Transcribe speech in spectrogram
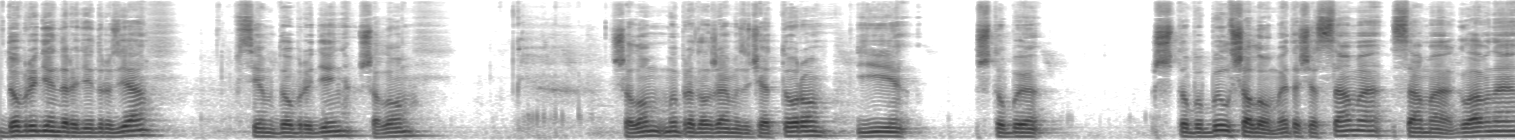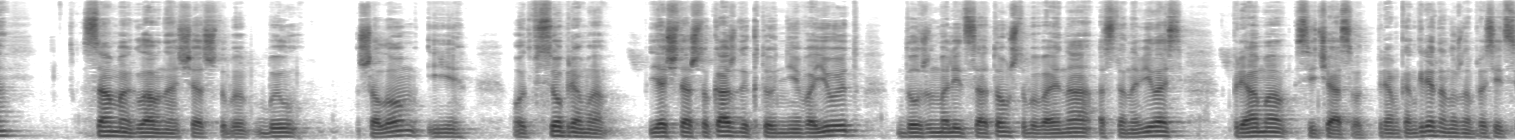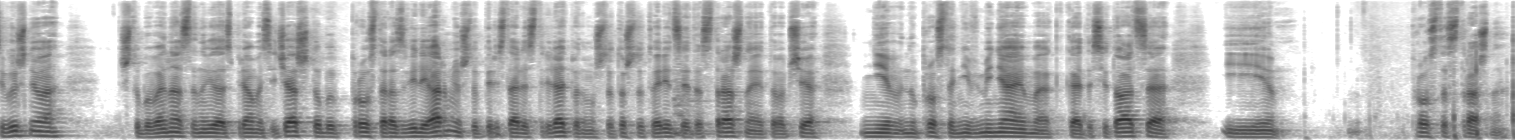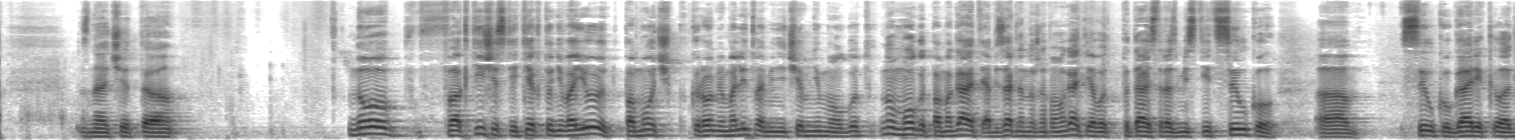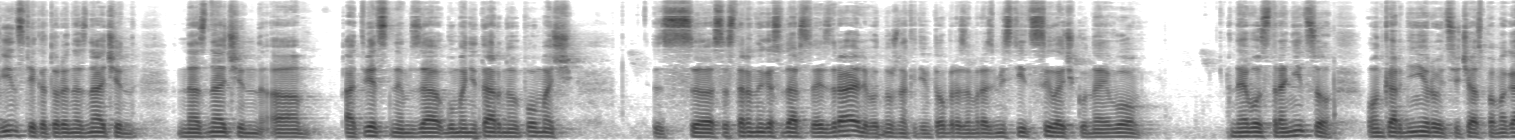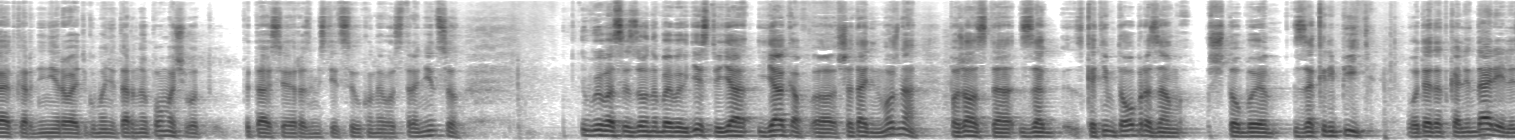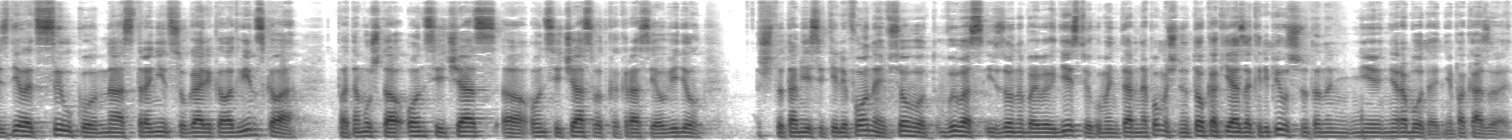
Добрый день, дорогие друзья. Всем добрый день. Шалом. Шалом. Мы продолжаем изучать Тору. И чтобы, чтобы был шалом, это сейчас самое, самое главное. Самое главное сейчас, чтобы был шалом. И вот все прямо, я считаю, что каждый, кто не воюет, должен молиться о том, чтобы война остановилась прямо сейчас. Вот прям конкретно нужно просить Всевышнего, чтобы война остановилась прямо сейчас, чтобы просто развели армию, чтобы перестали стрелять, потому что то, что творится, это страшно, это вообще не, ну, просто невменяемая какая-то ситуация и просто страшно. Значит, э, ну, фактически те, кто не воюют, помочь, кроме молитвами, ничем не могут. Ну, могут помогать, обязательно нужно помогать. Я вот пытаюсь разместить ссылку, э, ссылку Гарри Лагински, который назначен, назначен э, ответственным за гуманитарную помощь с, со стороны государства Израиля. Вот нужно каким-то образом разместить ссылочку на его на его страницу. Он координирует сейчас, помогает координировать гуманитарную помощь. Вот пытаюсь разместить ссылку на его страницу. Вывоз из зоны боевых действий. Я, Яков э, Шатанин, можно, пожалуйста, за, каким-то образом, чтобы закрепить вот этот календарь или сделать ссылку на страницу Гарика Лагвинского, потому что он сейчас, э, он сейчас вот как раз я увидел, что там есть и телефоны, и все, вот вывоз из зоны боевых действий, гуманитарная помощь, но то, как я закрепил, что-то оно не, не работает, не показывает.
